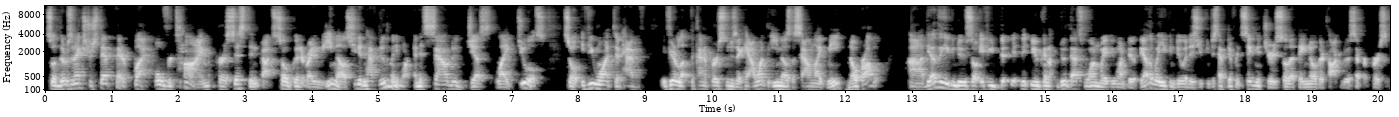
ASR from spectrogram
So there was an extra step there, but over time, her assistant got so good at writing the emails, she didn't have to do them anymore. And it sounded just like Jules. So if you want to have, if you're the kind of person who's like, Hey, I want the emails to sound like me, no problem. Uh, the other thing you can do, so if you you can do that's one way if you want to do it. The other way you can do it is you can just have different signatures so that they know they're talking to a separate person.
